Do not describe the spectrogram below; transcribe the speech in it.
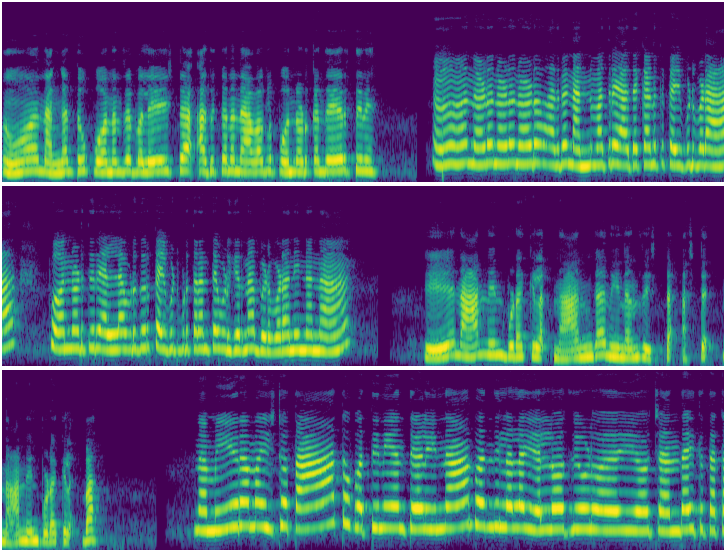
ಹ್ಞೂ ನಂಗಂತೂ ಫೋನ್ ಅಂದ್ರೆ ಬಲೇ ಇಷ್ಟ. ಅದಕ್ಕೆ ನಾನು ಯಾವಾಗಲೂ ಫೋನ್ ನೋಡ್ಕೊಂಡೇ ಇರ್ತೀನಿ. ಹ್ಞೂ ನೋಡು ನೋಡು ನೋಡು. ಆದ್ರೆ ನನ್ನ ಮಾತ್ರ ಯಾವುದೇ ಕಾರಣಕ್ಕೆ ಕೈ ಬಿಡ್ಬೇಡ. ಫೋನ್ ನೋಡ್ತೀರಿ ಎಲ್ಲ ಹುಡುಗರು ಕೈ ಬಿಟ್ಬಿಡ್ತಾರಂತೆ ಹುಡುಗಿರ್ನ ಬಿಡ್ಬೇಡ ನಿನ್ನ ಏ ನಾನು ನಿನ್ ಬಿಡಕ್ಕಿಲ್ಲ. ನನ್ಗ ನೀನಂದ್ರೆ ಇಷ್ಟ. ಅಷ್ಟೇ ನಾನು ನಿನ್ ಬಿಡಕ್ಕಿಲ್ಲ. ಬಾ. ನಮ್ಮ ಈರಮ್ಮ ಇಷ್ಟ ತಾತು ಬತ್ತೀನಿ ಅಂತೇಳಿ, ಇನ್ನೂ ಬಂದಿಲ್ಲಲ್ಲ, ಎಲ್ಲೋದ್ಲಿ ಇವಳು, ಅಯ್ಯೋ, ಚಂದ ಆಯ್ತು ತಕ.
